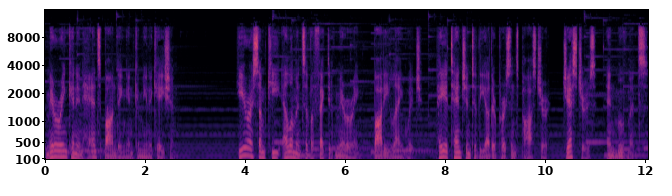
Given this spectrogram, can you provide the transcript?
mirroring can enhance bonding and communication. Here are some key elements of effective mirroring, body language, Pay attention to the other person's posture, gestures, and movements.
